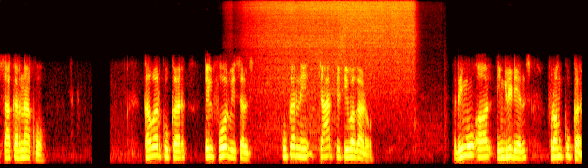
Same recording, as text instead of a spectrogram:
સાકર નાખો cover cooker till four whistles કુકરની ચાર સીટી વગાડો remove all ingredients from cooker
